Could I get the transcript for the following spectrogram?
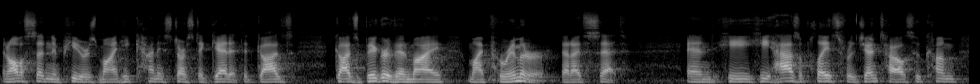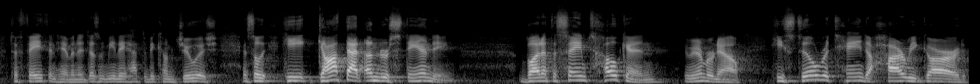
And all of a sudden, in Peter's mind, he kind of starts to get it that God's, God's bigger than my, my perimeter that I've set and he, he has a place for the Gentiles who come to faith in him, and it doesn't mean they have to become Jewish. And so he got that understanding. But at the same token, remember now, he still retained a high regard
